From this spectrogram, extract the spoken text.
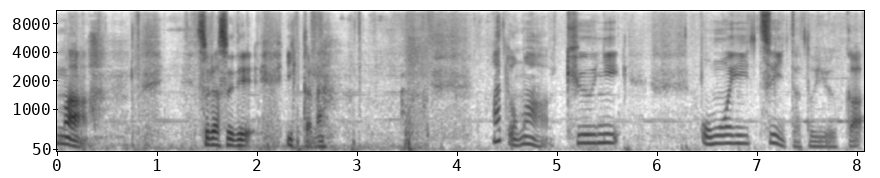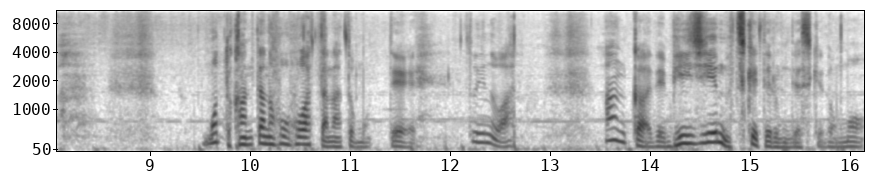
まあそれはそれでいいかな。あとまあ急に思いついたというかもっと簡単な方法あったなと思ってというのはアンカーで BGM つけてるんですけども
